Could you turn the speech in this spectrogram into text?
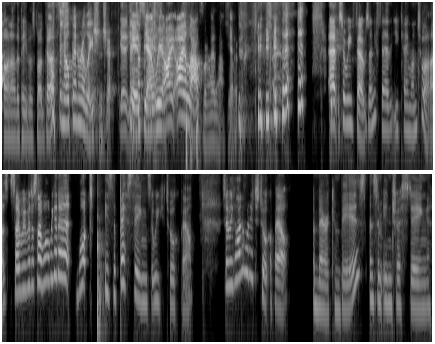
on other people's podcasts. It's an open relationship. Yeah, it is, okay. yeah. We, I, I allow for it. I allow for it. Um, so we felt it was only fair that you came on to ours. So we were just like, what are we to, what is the best things that we could talk about? So we kind of wanted to talk about American beers and some interesting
